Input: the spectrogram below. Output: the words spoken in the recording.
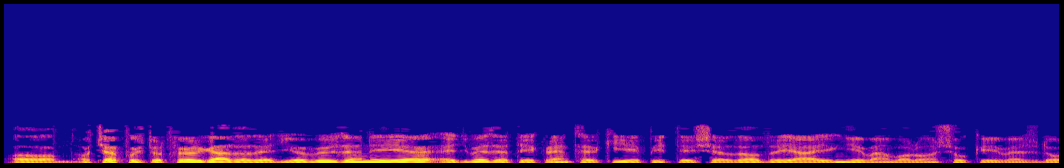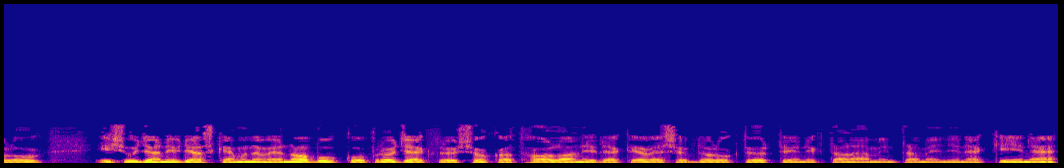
A, a cseppfolytott földgáz az egy jövőzenéje, egy vezetékrendszer kiépítése az Adriáig nyilvánvalóan sok éves dolog, és ugyanígy azt kell mondanom, hogy a Nabucco projektről sokat hallani, de kevesebb dolog történik talán, mint amennyinek kéne,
